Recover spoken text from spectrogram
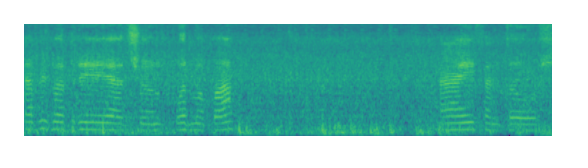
Happy birthday Arjun. போதுமாப்பா. ஹாய் சந்தோஷ்.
